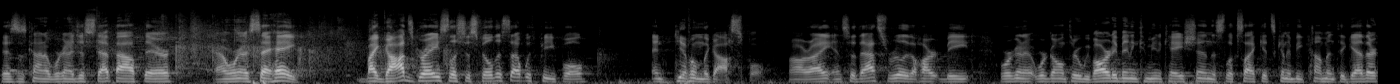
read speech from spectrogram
this is kind of we're going to just step out there and we're going to say hey by god's grace let's just fill this up with people and give them the gospel all right, and so that's really the heartbeat. We're gonna we're going through. We've already been in communication. This looks like it's going to be coming together.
